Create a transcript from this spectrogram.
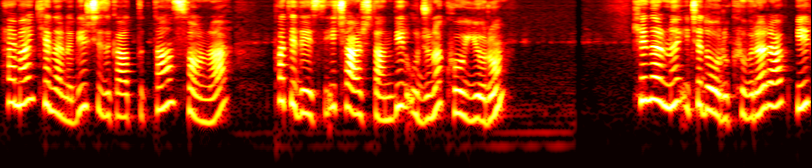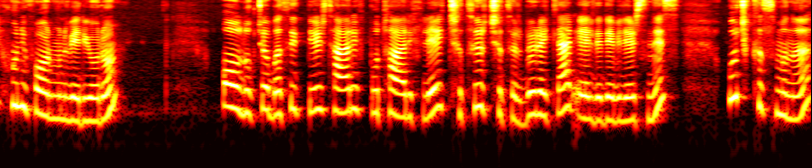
Hemen kenarına bir çizik attıktan sonra patatesli iç harçtan bir ucuna koyuyorum. Kenarını içe doğru kıvırarak bir huni formunu veriyorum. Oldukça basit bir tarif. Bu tarifle çıtır çıtır börekler elde edebilirsiniz. Uç kısmını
